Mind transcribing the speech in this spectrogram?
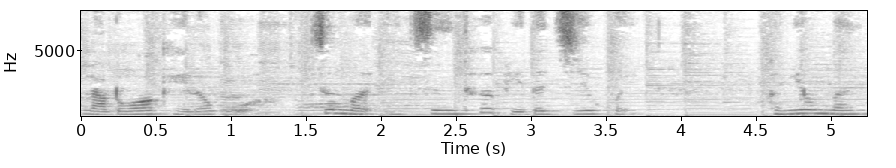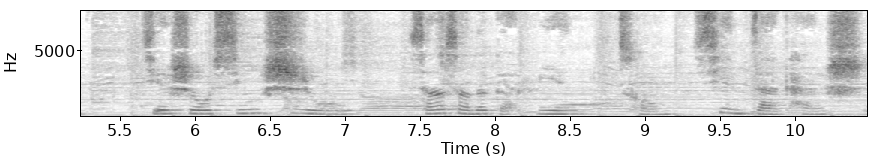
老罗给了我这么一次特别的机会。朋友们，接受新事物，小小的改变从现在开始。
